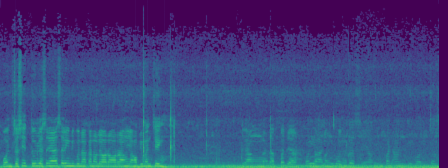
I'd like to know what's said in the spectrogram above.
boncos itu biasanya sering digunakan oleh orang-orang yang hobi mancing. Yang nggak dapat ya. Oh iya, anti boncos ya, umpan anti boncos.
